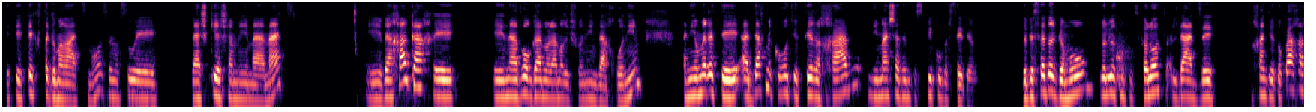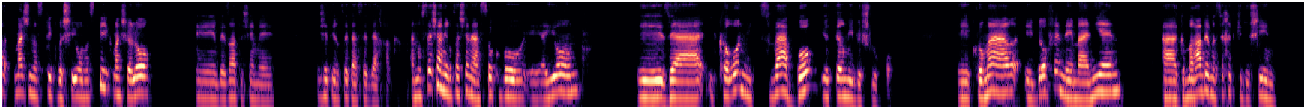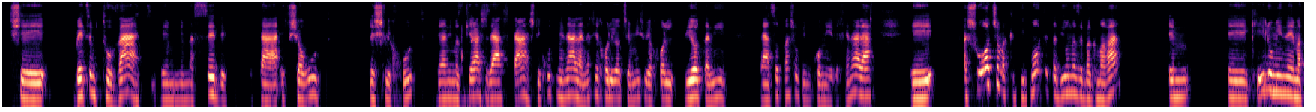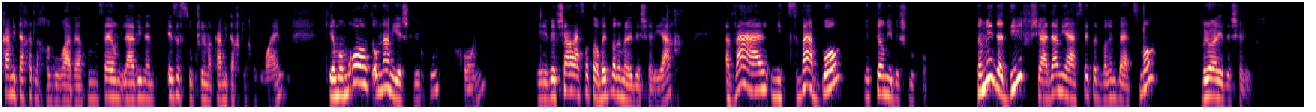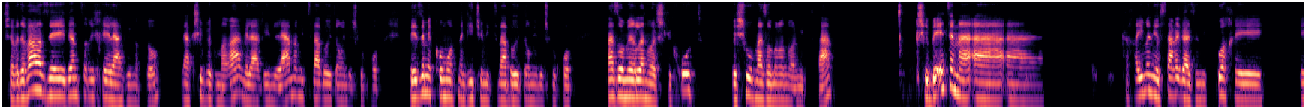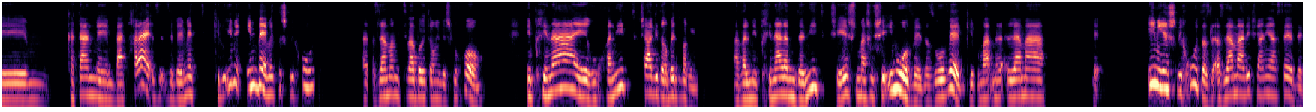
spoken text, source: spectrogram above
את טקסט הגמרא עצמו, אז תנסו להשקיע שם מאמץ. ואחר כך נעבור גם לעולם הראשונים והאחרונים. אני אומרת, הדף מקורות יותר רחב ממה שאתם תספיקו בסדר. זה בסדר גמור, לא להיות מתוסכלות, על דעת זה הכנתי אותו ככה, מה שנספיק בשיעור נספיק, מה שלא, בעזרת השם, מי שתרצה תעשה את זה אחר כך. הנושא שאני רוצה שנעסוק בו היום, זה העיקרון מצווה בו יותר מבשלוחו. כלומר, באופן מעניין, הגמרא במסכת קידושין, שבעצם תובעת וממסדת את האפשרות לשליחות, ואני מזכירה שזו ההפתעה, שליחות מנהלן, איך יכול להיות שמישהו יכול להיות אני, לעשות משהו במקומי וכן הלאה, השורות שמקדימות את הדיון הזה בגמרא, הן כאילו מין מכה מתחת לחגורה, ואנחנו ננסה היום להבין איזה סוג של מכה מתחת לחגורה הם, כי הן אומרות, אמנם יש שליחות, נכון, ואפשר לעשות הרבה דברים על ידי שליח, אבל מצווה בו יותר מבשלוחו. תמיד עדיף שהאדם יעשה את הדברים בעצמו ולא על ידי שליח. עכשיו הדבר הזה גם צריך להבין אותו, להקשיב לגמרא ולהבין למה מצווה בו יותר מבשלוחו, באיזה מקומות נגיד שמצווה בו יותר מבשלוחו, מה זה אומר לנו על שליחות, ושוב מה זה אומר לנו על מצווה, כשבעצם, ה, ה, ה, ככה אם אני עושה רגע איזה ניתוח אה, אה, קטן בהתחלה, זה, זה באמת, כאילו אם, אם באמת השליחות, אז למה מצווה בו יותר מבשלוחו? מבחינה אה, רוחנית אפשר להגיד הרבה דברים, אבל מבחינה למדנית, כשיש משהו שאם הוא עובד, אז הוא עובד, כאילו מה, למה... אם יש שליחות, אז, אז למה עדיף שאני אעשה את זה?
